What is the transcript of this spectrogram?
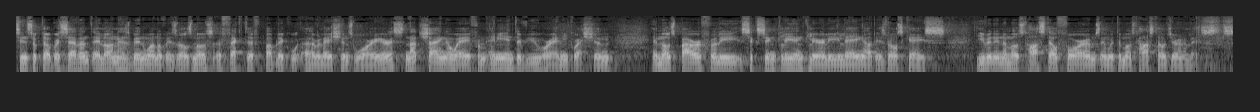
Since October 7th, Elon has been one of Israel's most effective public uh, relations warriors, not shying away from any interview or any question, and most powerfully, succinctly, and clearly laying out Israel's case, even in the most hostile forums and with the most hostile journalists.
